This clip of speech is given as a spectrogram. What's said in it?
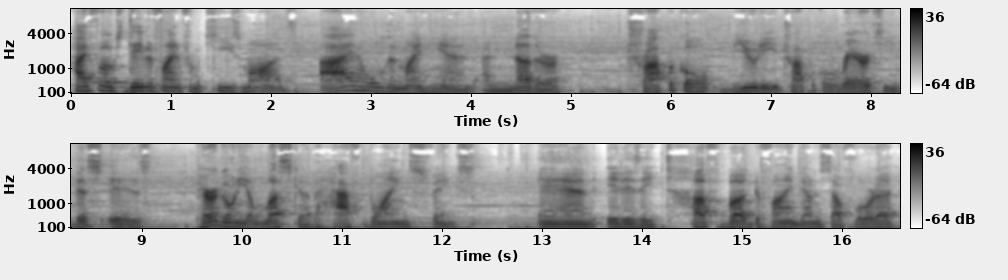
Hi folks, David Fine from Keys Moths. I hold in my hand another tropical beauty, tropical rarity. This is Perigonia lusca, the half-blind sphinx. And it is a tough bug to find down in South Florida.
